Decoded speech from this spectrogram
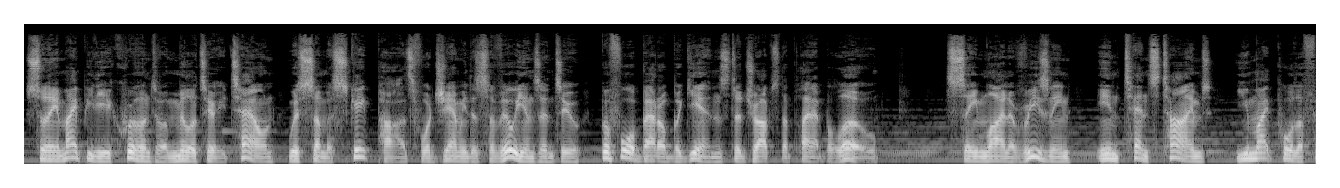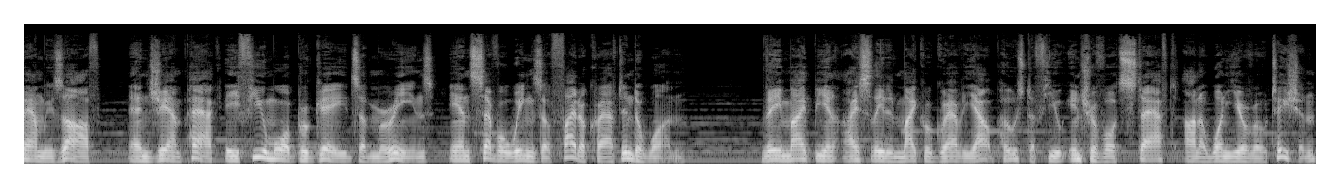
So they might be the equivalent of a military town with some escape pods for jamming the civilians into before battle begins to drop to the planet below. Same line of reasoning, in tense times, you might pull the families off and jam pack a few more brigades of Marines and several wings of fighter craft into one. They might be an isolated microgravity outpost a few introverts staffed on a one year rotation,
